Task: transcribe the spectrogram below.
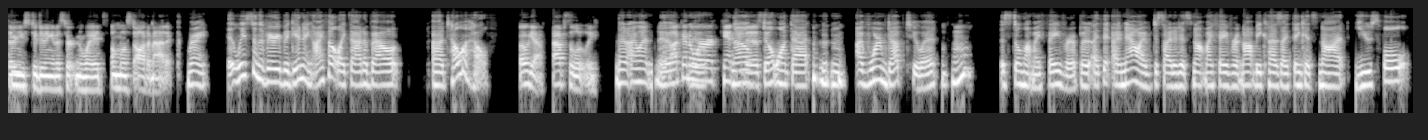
They're Mm. used to doing it a certain way. It's almost automatic. Right. At least in the very beginning, I felt like that about uh, telehealth. Oh yeah, absolutely. Then I went, no, Not going to no, work. Can't No, do this. don't want that. I've warmed up to it. hmm It's still not my favorite, but I think I now I've decided it's not my favorite, not because I think it's not useful,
